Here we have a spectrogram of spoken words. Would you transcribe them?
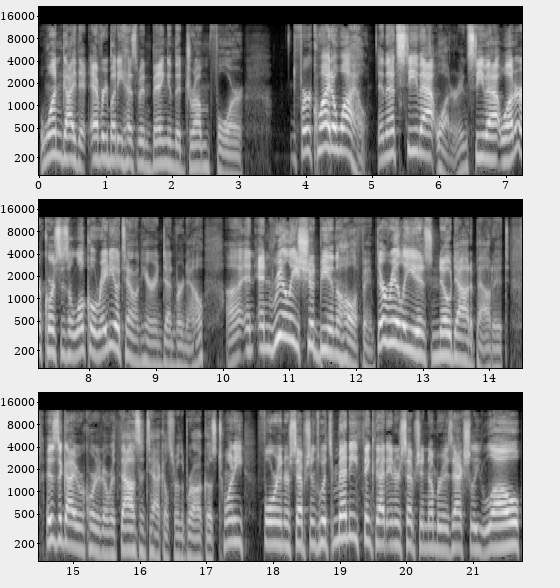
one guy that everybody has been banging the drum for for quite a while, and that's Steve Atwater. And Steve Atwater, of course, is a local radio talent here in Denver now, uh, and and really should be in the Hall of Fame. There really is no doubt about it. This is a guy who recorded over a thousand tackles for the Broncos, twenty four interceptions, which many think that interception number is actually low.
